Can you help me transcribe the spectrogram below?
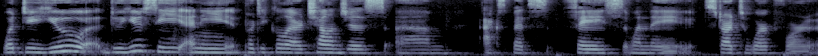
what do you do you see any particular challenges um, expats face when they start to work for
